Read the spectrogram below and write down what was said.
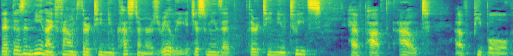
That doesn't mean I found 13 new customers, really. It just means that 13 new tweets have popped out of people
